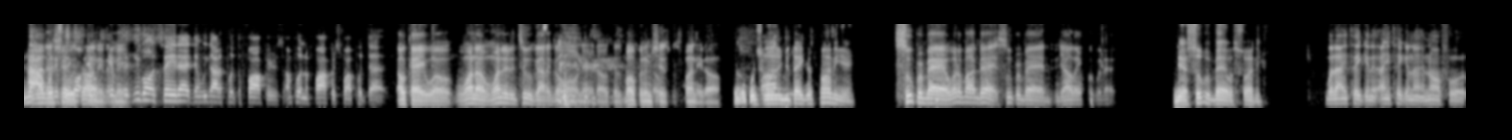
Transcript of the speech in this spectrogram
I Nah, would but if you so. gonna, funny if, to if, me. if you gonna say that, then we gotta put the Fockers. I'm putting the Fockers before I put that. Okay, well, one of one of the two got to go on there though, because both of them oh. shits was funny though. Which one do you think is funnier? Super bad. What about that? Super bad. Y'all ain't fuck with that. Yeah, Super Bad was funny. But I ain't taking it. I ain't taking nothing off for it.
